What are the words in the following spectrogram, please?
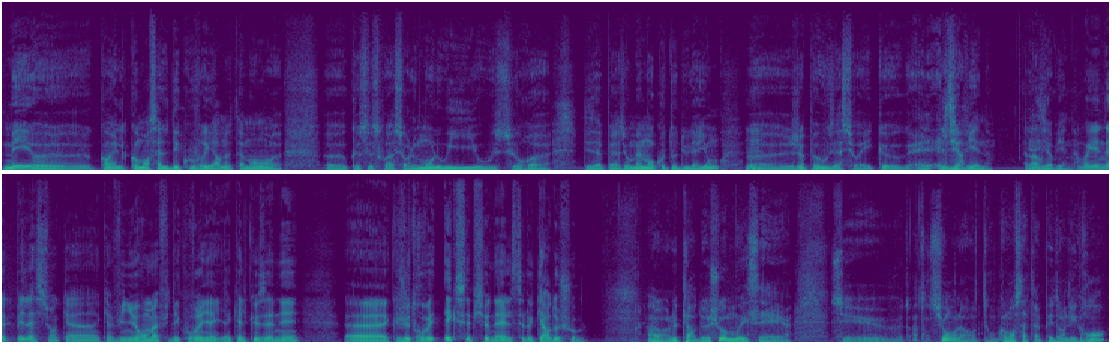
mais euh, quand elles commencent à le découvrir, notamment euh, euh, que ce soit sur le Mont Louis ou sur des appellations, même en Coteau du Layon, mm. je peux vous assurer qu'elles elles y reviennent. Moi, il y a une appellation qu'un vigneron m'a fait découvrir il y a, quelques années, que j'ai trouvé exceptionnelle, c'est le quart de chaume. Alors, le quart de chaume, oui, c'est. Attention, là, on, commence à taper dans les grands.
